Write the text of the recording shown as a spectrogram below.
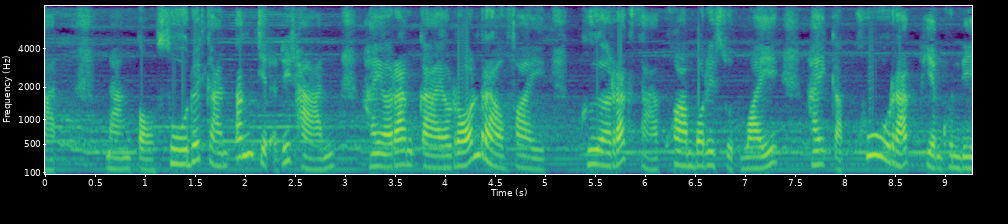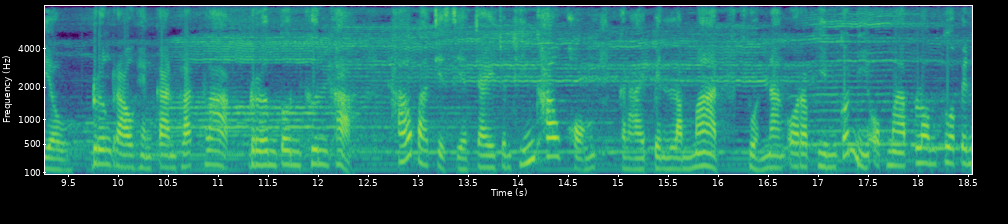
าทนางต่อสู้ด้วยการตั้งจิตอธิษฐาน ให้ร่างกายร้อนราวไฟ เพื่อรักษาความบริสุทธิ์ไว้ให้กับคู่รักเพียงคนเดียว เรื่องราวแห่งการพลัดพรากเริ่มต้นขึ้นค่ะ เท้าปาจิตเสียใจจนทิ้งข้าวของกลายเป็นลำมาด ส่วนนางอรพิมก็หนีออกมาปลอมตัวเป็น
